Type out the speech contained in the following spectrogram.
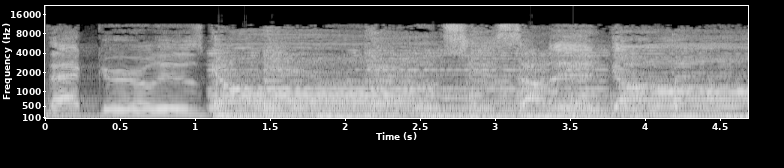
That girl is gone, she's solid gone.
